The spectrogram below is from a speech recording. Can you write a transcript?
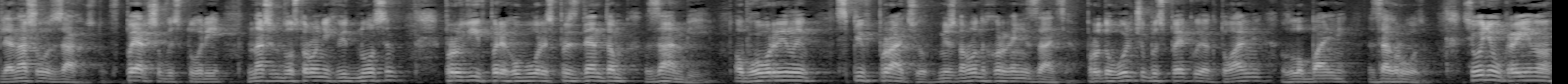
для нашого захисту. Вперше в історії наших двосторонніх відносин провів переговори з президентом Замбії. Обговорили співпрацю в міжнародних організаціях, продовольчу безпеку і актуальні глобальні загрози. Сьогодні Україну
